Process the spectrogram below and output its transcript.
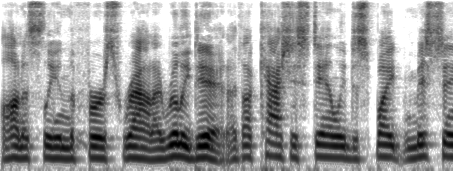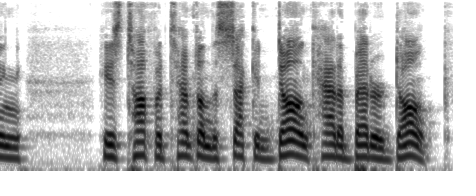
honestly, in the first round. I really did. I thought Cassius Stanley, despite missing his tough attempt on the second dunk, had a better dunk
